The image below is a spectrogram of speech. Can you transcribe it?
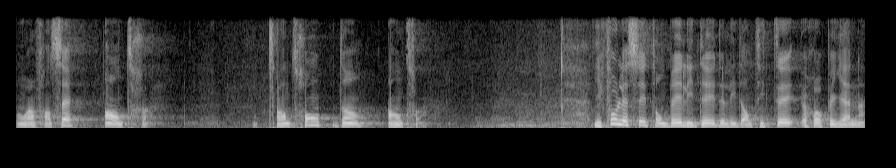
ou en français entre. Entrons dans entre. Il faut laisser tomber l'idée de l'identité européenne,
